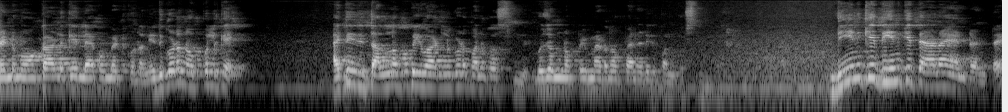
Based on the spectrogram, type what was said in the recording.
రెండు మోకాళ్ళకి లేపం పెట్టుకోవడానికి ఇది కూడా నొప్పులకే. అయితే ఇది తలనొప్పి వాటికి కూడా పనికొస్తుంది. భుజం నొప్పి మెడ నొప్పి అన్నిటికీ పనికొస్తుంది. దీనికి దీనికి తేడా ఏంటంటే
